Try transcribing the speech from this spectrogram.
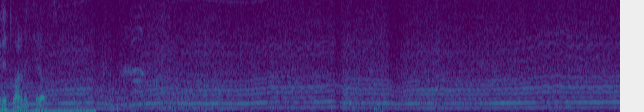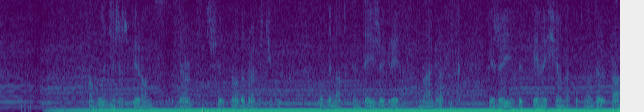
wirtualnych kierowców. Ogólnie rzecz biorąc, Dirt 3 to dobra wyścigówka. Głównym atutem tejże gry jest doskonała grafika. Jeżeli zdecydujemy się na kupno Delta,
